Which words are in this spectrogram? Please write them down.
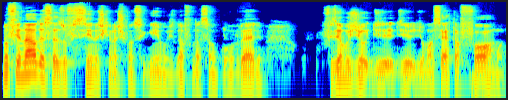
No final dessas oficinas que nós conseguimos da Fundação Cor Velho, fizemos de, de, de- de uma certa forma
